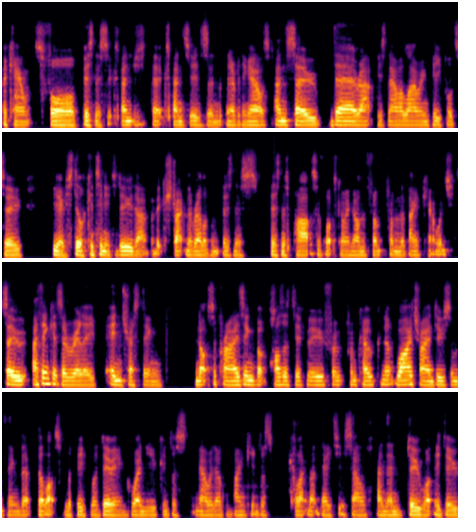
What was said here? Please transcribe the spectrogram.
accounts for business expense, expenses and everything else. And so their app is now allowing people to you know still continue to do that but extract the relevant business business parts of what's going on from from the bank account which so i think it's a really interesting not surprising but positive move from from coconut why try and do something that, that lots of other people are doing when you can just now with open banking just collect that data yourself and then do what they do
